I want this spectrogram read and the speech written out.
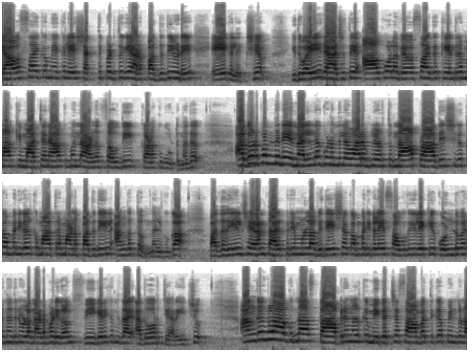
വ്യാവസായിക മേഖലയെ ശക്തിപ്പെടുത്തുകയാണ് പദ്ധതിയുടെ ഏക ലക്ഷ്യം. ഇതുവഴി രാജ്യത്തെ ആഗോള വ്യാവസായിക കേന്ദ്രമാക്കി മാറ്റാനാകുമെന്നാണ് സൗദി കണക്കുകൂട്ടുന്നത്. അതോടൊപ്പം തന്നെ നല്ല ഗുണനിലവാരം പുലർത്തുന്ന പ്രാദേശിക കമ്പനികൾക്ക് മാത്രമാണ് പദ്ധതിയിൽ അംഗത്വം നൽകുക. പദ്ധതിയിൽ ചേരാൻ താൽപര്യമുള്ള വിദേശ കമ്പനികളെ സൗദിയിലേക്ക് കൊണ്ടുവരുന്നതിനുള്ള നടപടികളും സ്വീകരിക്കുന്നതായി അതോറിറ്റി അറിയിച്ചു. അംഗങ്ങളാകുന്ന സ്ഥാപനങ്ങൾക്ക് മികച്ച സാമ്പത്തിക പിന്തുണ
